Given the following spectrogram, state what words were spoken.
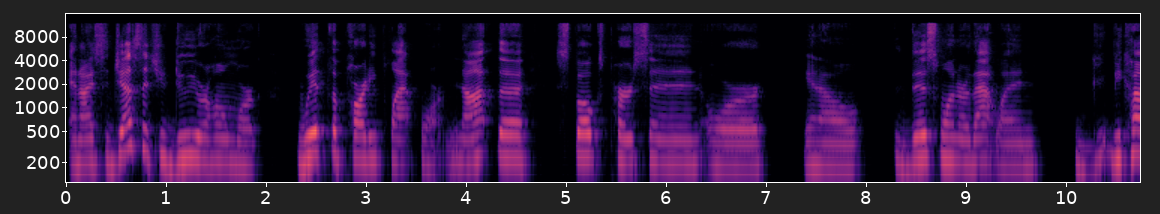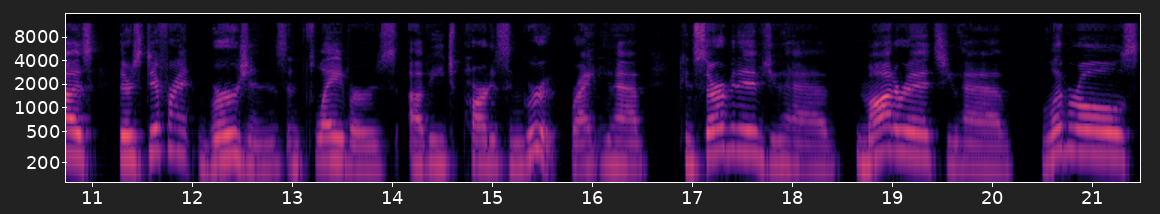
And I suggest that you do your homework with the party platform, not the spokesperson or, you know, this one or that one because there's different versions and flavors of each partisan group, right? You have conservatives, you have moderates, you have liberals,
